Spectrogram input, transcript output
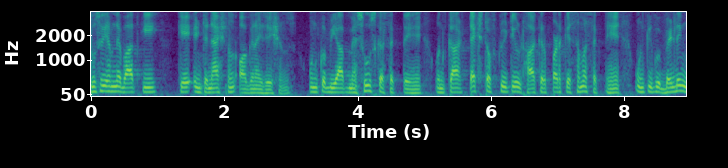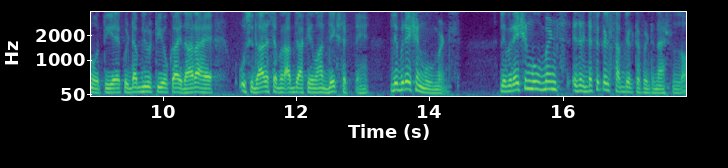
دوسری ہم نے بات کی کہ انٹرنیشنل آرگنائزیشنز ان کو بھی آپ محسوس کر سکتے ہیں ان کا ٹیکسٹ آف ٹویٹی اٹھا کر پڑھ کے سمجھ سکتے ہیں ان کی کوئی بلڈنگ ہوتی ہے کوئی ڈبلو ٹی او کا ادارہ ہے اس ادارے سے آپ جا کے وہاں دیکھ سکتے ہیں liberation movements liberation movements is a difficult subject of international law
